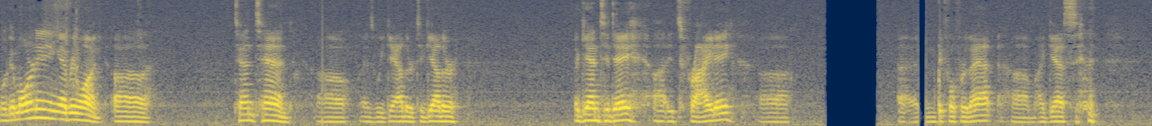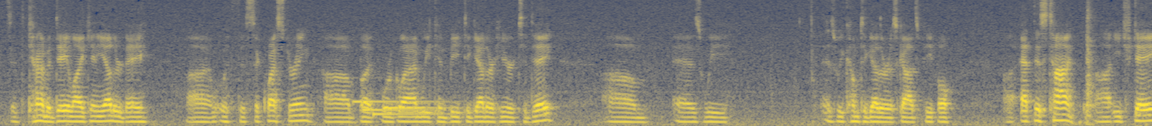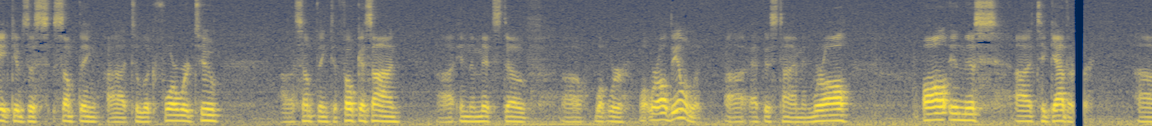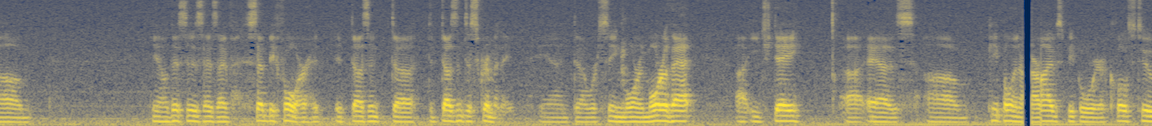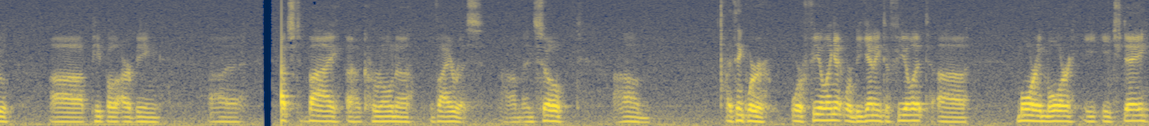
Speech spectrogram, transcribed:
Well, good morning, everyone. Uh, 1010, uh, as we gather together again today. Uh, it's Friday. Uh, I'm grateful for that. Um, I guess it's kind of a day like any other day uh, with the sequestering, uh, but we're glad we can be together here today um, as we as we come together as God's people uh, at this time. Uh, each day it gives us something uh, to look forward to, uh, something to focus on uh, in the midst of uh, what we're what we're all dealing with at this time, and we're all all in this together. Um, you know, this is as I've said before, it, it doesn't it doesn't discriminate, and we're seeing more and more of that each day uh, as um, people in our lives, people we're close to, uh, people are being uh, touched by coronavirus. Um, and so um, I think we're, we're feeling it, we're beginning to feel it uh, more and more e each day.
